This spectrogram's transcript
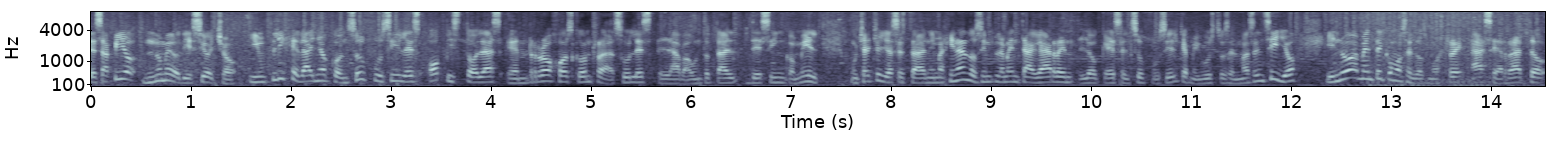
Desafío número 18. Inflige daño con subfusiles o pistolas en rojos contra azules lava. Un total de 5000. Muchachos ya se están imaginando. Simplemente agarren lo que es el subfusil, que a mi gusto es el más sencillo. Y nuevamente como se los mostré hace rato,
